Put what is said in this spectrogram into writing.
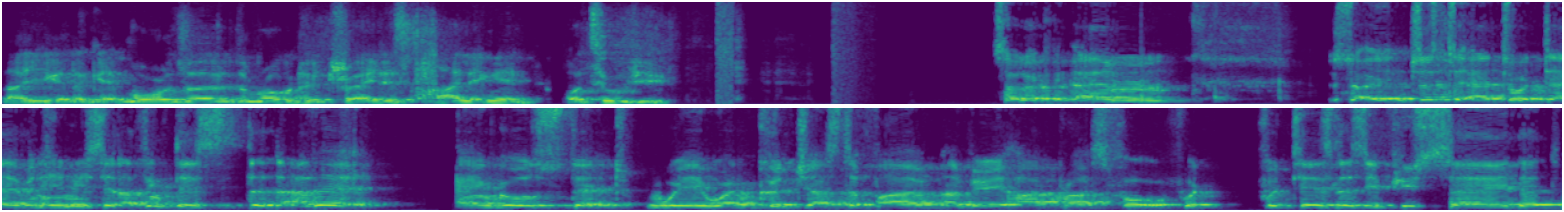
now you're going to get more of the, the Robinhood traders piling in. What's your view? So look, um, so just to add to what Dave and Henry said, I think there's the other angles that where one could justify a very high price for for, for Teslas. If you say that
